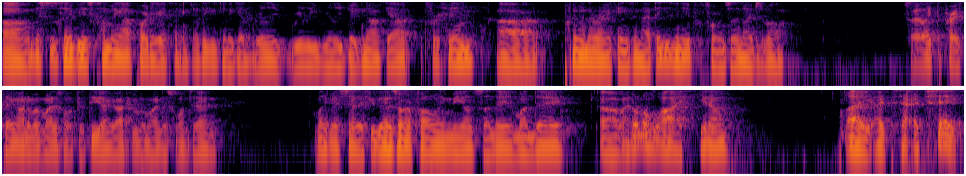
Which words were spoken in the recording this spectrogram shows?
Um, this is going to be his coming out party. I think. I think he's going to get a really, really, really big knockout for him. Uh, put him in the rankings, and I think he's going to get a performance of the night as well. So I like the price tag on him at minus one fifty. I got him at minus one ten. Like I said, if you guys aren't following me on Sunday and Monday, um, I don't know why. You know, I I t- I'd say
